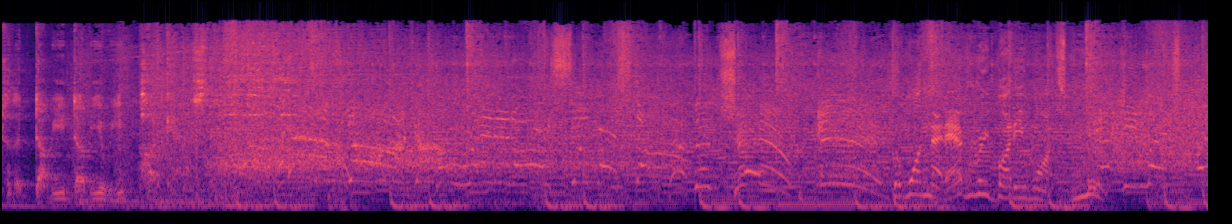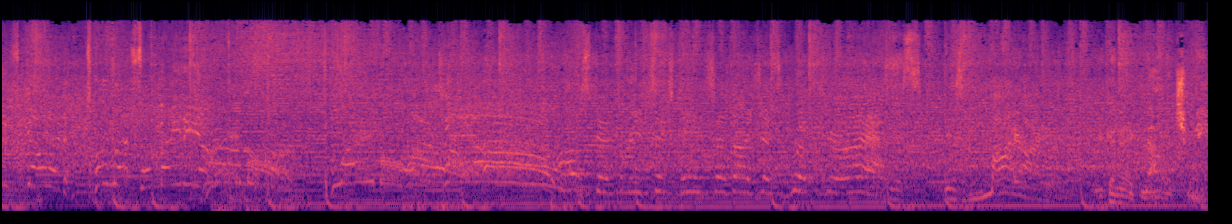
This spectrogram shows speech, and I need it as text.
to the WWE Podcast. The one that everybody wants, me. Becky Lynch is going to WrestleMania. Claymore! Claymore! Austin 316 says I just whipped your ass. This is my iron. You're going to acknowledge me.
